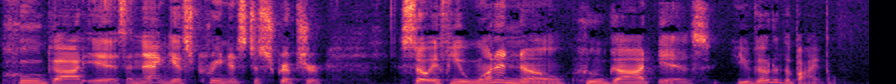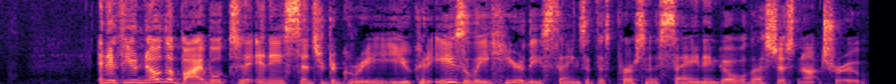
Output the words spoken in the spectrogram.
who God is, and that gives credence to Scripture. So if you want to know who God is, you go to the Bible. And if you know the Bible to any sense or degree, you could easily hear these things that this person is saying and go, well, that's just not true.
